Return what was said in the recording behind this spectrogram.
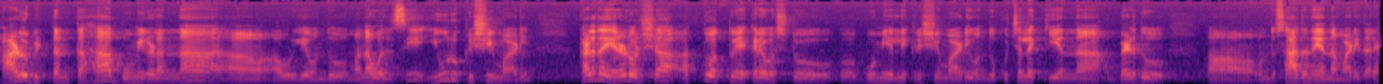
ಹಾಳು ಬಿಟ್ಟಂತಹ ಭೂಮಿಗಳನ್ನು ಅವ್ರಿಗೆ ಒಂದು ಮನವೊಲಿಸಿ ಇವರು ಕೃಷಿ ಮಾಡಿ, ಕಳೆದ ಎರಡು ವರ್ಷ ಹತ್ತು ಹತ್ತು ಎಕರೆವಷ್ಟು ಭೂಮಿಯಲ್ಲಿ ಕೃಷಿ ಮಾಡಿ ಒಂದು ಕುಚಲಕ್ಕಿಯನ್ನು ಬೆಳೆದು ಒಂದು ಸಾಧನೆಯನ್ನು ಮಾಡಿದ್ದಾರೆ.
